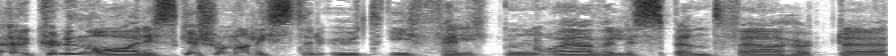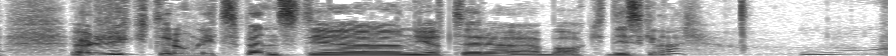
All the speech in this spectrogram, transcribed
eh, kulinariske journalister ut i felten. Og jeg er veldig spent, for jeg har hørt, eh, jeg har hørt rykter om litt spenstige nyheter eh, bak disken her. Uh,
